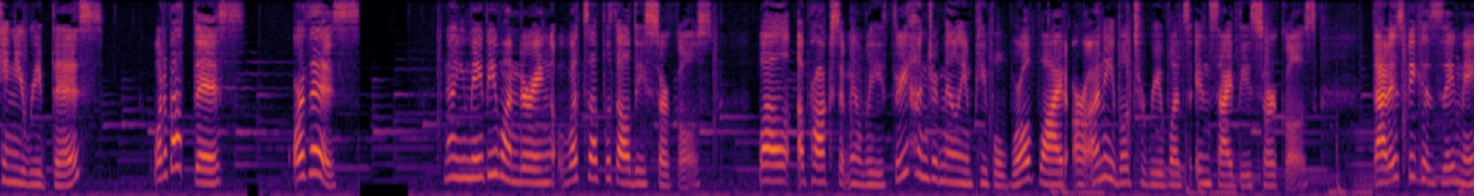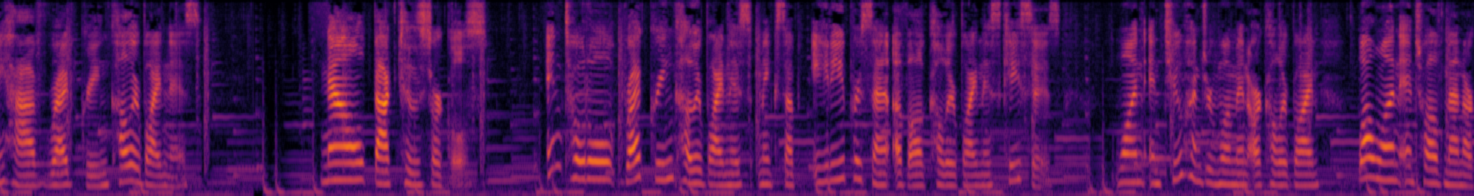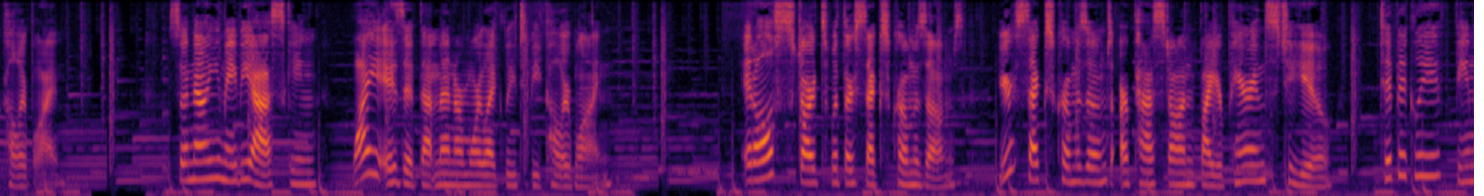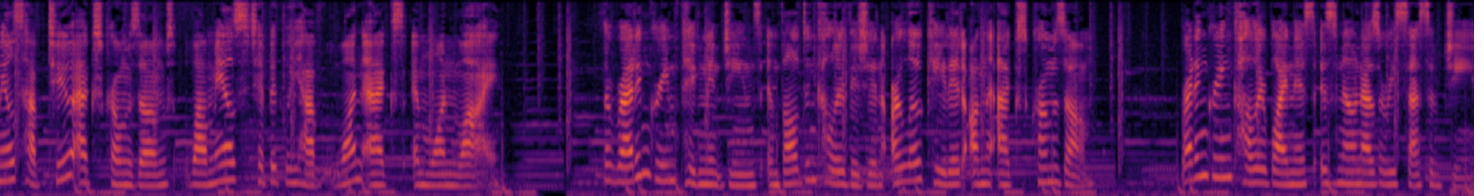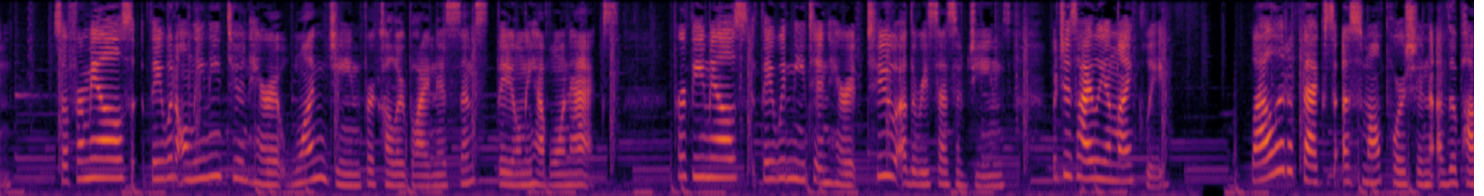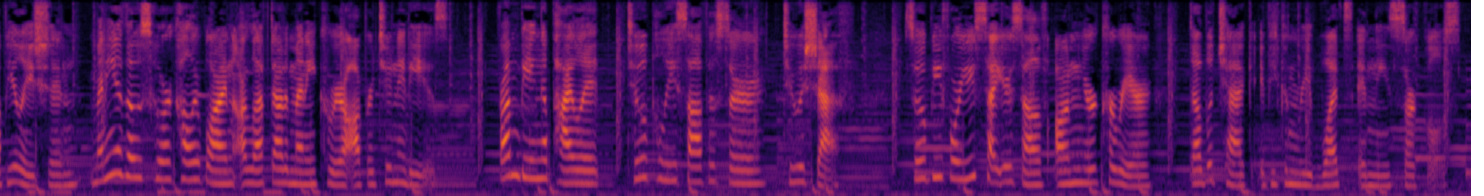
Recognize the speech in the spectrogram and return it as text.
Can you read this? What about this? Or this? Now you may be wondering what's up with all these circles. Well, approximately 300 million people worldwide are unable to read what's inside these circles. That is because they may have red green color blindness. Now, back to the circles. In total, red green color blindness makes up 80% of all color blindness cases. 1 in 200 women are colorblind, while 1 in 12 men are colorblind. So now you may be asking, why is it that men are more likely to be colorblind? It all starts with our sex chromosomes. Your sex chromosomes are passed on by your parents to you. Typically, females have two X chromosomes, while males typically have one X and one Y. The red and green pigment genes involved in color vision are located on the X chromosome. Red and green color blindness is known as a recessive gene. So for males, they would only need to inherit one gene for color blindness since they only have one X. For females, they would need to inherit two of the recessive genes, which is highly unlikely. While it affects a small portion of the population, many of those who are colorblind are left out of many career opportunities, from being a pilot to a police officer to a chef. So before you set yourself on your career, double check if you can read what's in these circles.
